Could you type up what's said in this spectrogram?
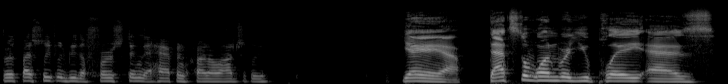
Birth by Sleep would be the first thing that happened chronologically. Yeah, yeah, yeah. That's the one where you play as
